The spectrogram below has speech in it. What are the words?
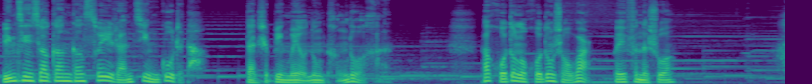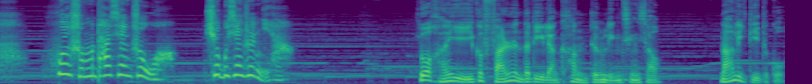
林青霄刚刚虽然禁锢着他，但是并没有弄疼洛寒。他活动了活动手腕，悲愤地说：“为什么他限制我，却不限制你啊？”洛寒以一个凡人的力量抗争林青霄，哪里敌得过？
